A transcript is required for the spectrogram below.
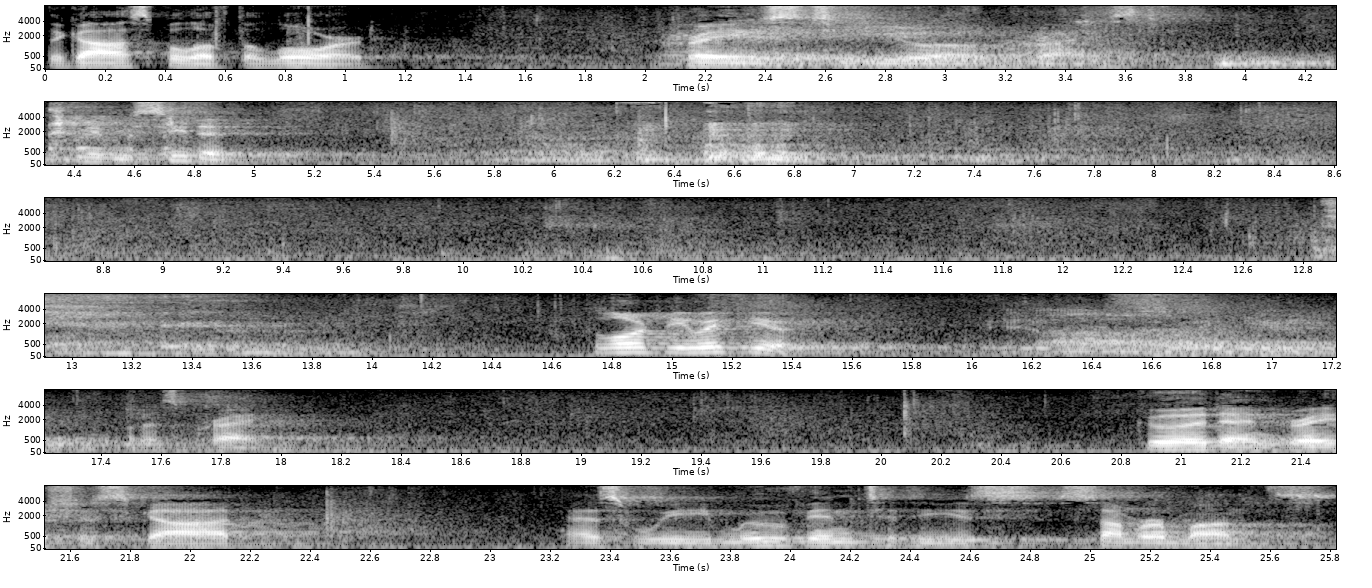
The Gospel of the Lord. Praise to you, O Christ. You may be seated. the Lord be with you pray. Good and gracious God, as we move into these summer months,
